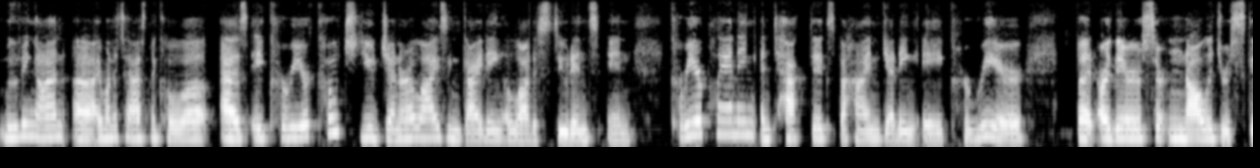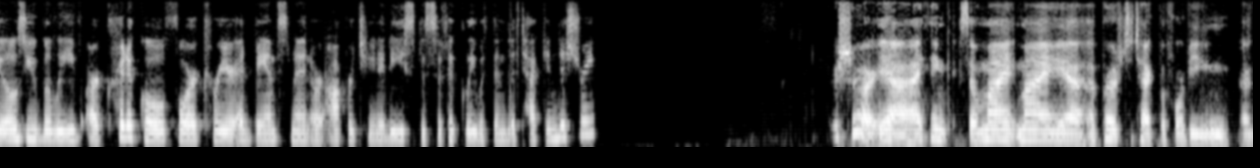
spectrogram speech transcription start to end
moving on, uh, I wanted to ask Nicola, as a career coach, you generalize in guiding a lot of students in career planning and tactics behind getting a career. But are there certain knowledge or skills you believe are critical for career advancement or opportunity specifically within the tech industry? For sure, yeah. I think so. My my uh, approach to tech before being a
